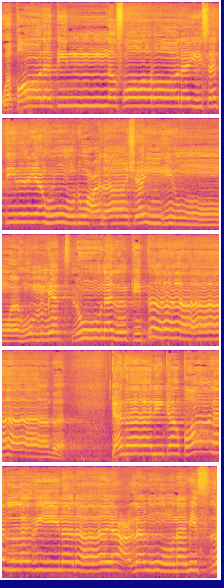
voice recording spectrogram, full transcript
وقالت النصارى ليست اليهود على شيء وهم يتلون الكتاب. كذلك قال الذين لا يعلمون مثل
